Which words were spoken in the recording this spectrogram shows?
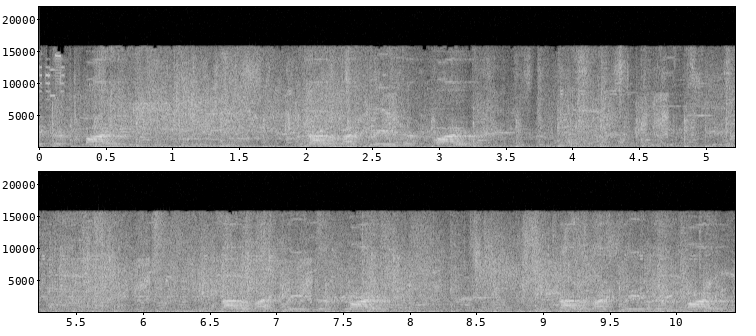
Laser firing. Satellite laser firing. Satellite laser firing. Satellite laser firing.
